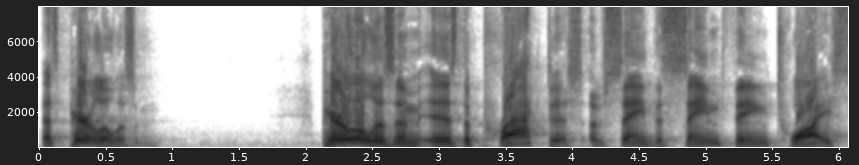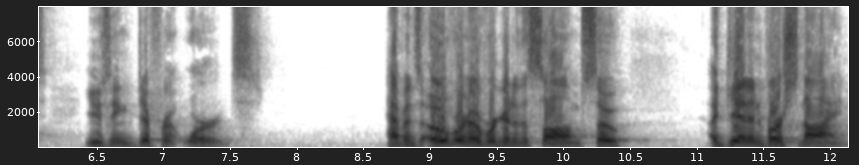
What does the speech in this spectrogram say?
That's parallelism. Parallelism is the practice of saying the same thing twice using different words. Happens over and over again in the Psalms. So, again in verse 9,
